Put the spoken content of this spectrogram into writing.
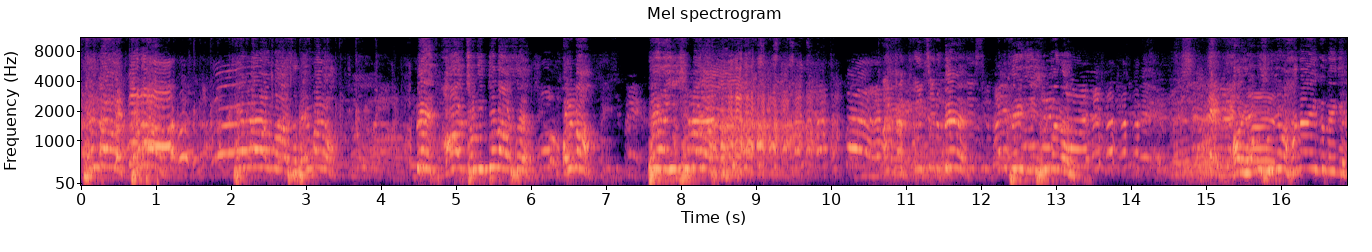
100만 원. 100만 원 나왔어. 100만 원. 네. 아, 저기 또 나왔어요. 얼마? 120만 원. 아까 결제는 네, 120만 원. 아, 영수증 하나의 금액에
